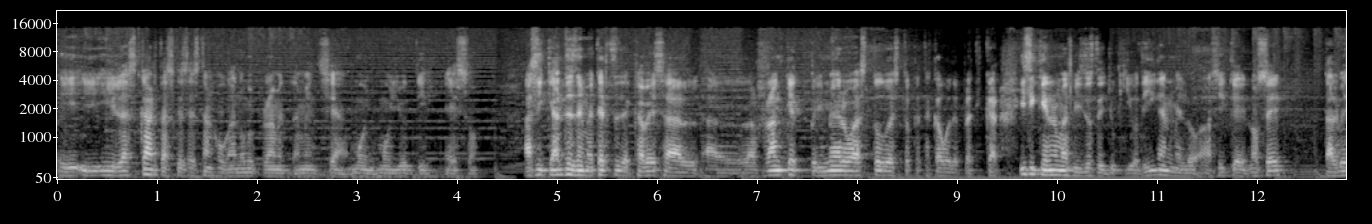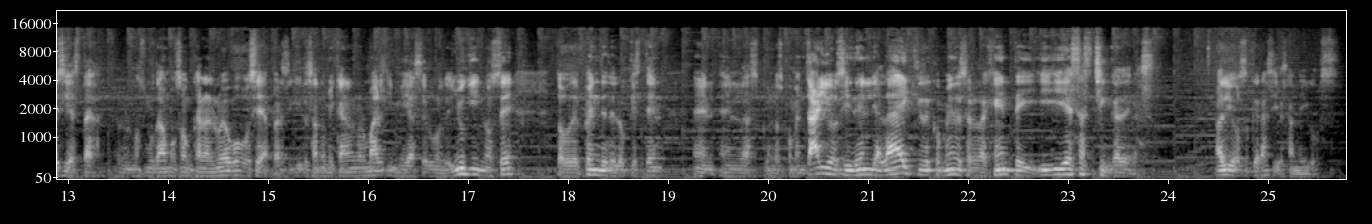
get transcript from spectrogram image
y, las cartas que se están jugando. Muy probablemente también sea muy, muy útil eso. Así que antes de meterte de cabeza al, al Ranked, primero haz todo esto que te acabo de platicar. Y si quieren más videos de Yu-Gi-Oh, díganmelo. Así que no sé, tal vez ya hasta nos mudamos a un canal nuevo, o sea, para seguir usando mi canal normal y me voy a hacer uno de Yugi, no sé. Todo depende de lo que estén en, las, los comentarios y denle a like y a la gente y esas chingaderas. Adiós, gracias amigos.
